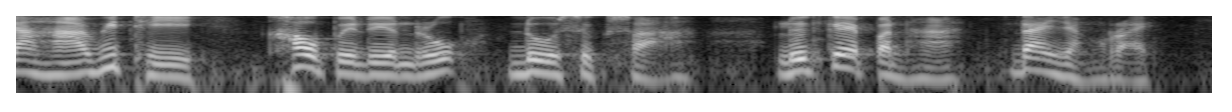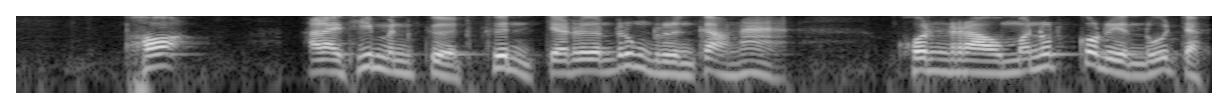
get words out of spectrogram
จะหาวิธีเข้าไปเรียนรู้ดูศึกษา หรือแก้ปัญหาได้อย่างไร เพราะอะไรที่มันเกิดขึ้นเจริญรุ่งเรืองก้าวหน้า คนเรามนุษย์ก็เรียนรู้จาก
